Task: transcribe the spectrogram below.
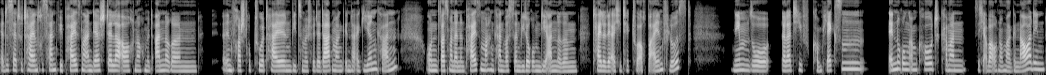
Ja, das ist ja total interessant, wie Python an der Stelle auch noch mit anderen Infrastrukturteilen, wie zum Beispiel der Datenbank, interagieren kann. Und was man dann in Python machen kann, was dann wiederum die anderen Teile der Architektur auch beeinflusst. Neben so relativ komplexen Änderungen am Code kann man sich aber auch nochmal genauer den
